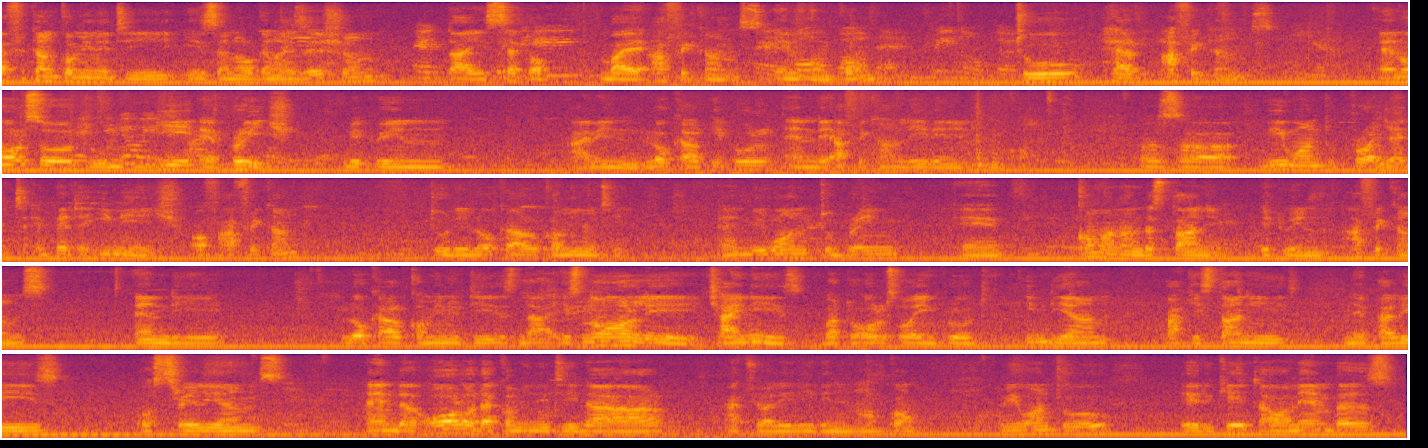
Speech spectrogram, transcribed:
African Community is an organization that is set up by Africans in Hong Kong to help Africans and also to be a bridge between I mean local people and the African living in Hong Kong. Because uh, we want to project a better image of African to the local community. And we want to bring a common understanding between Africans and the local communities that is not only Chinese but also include Indian, Pakistani, Nepalese, Australians and uh, all other communities that are actually living in Hong Kong. We want to educate our members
